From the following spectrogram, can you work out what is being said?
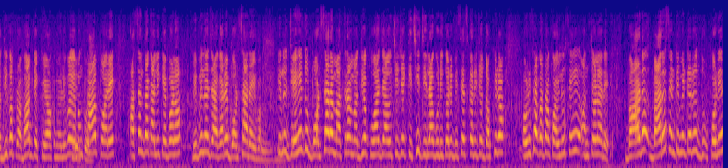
ଅଧିକ ପ୍ରଭାବ ଦେଖିବାକୁ ମିଳିବ ଏବଂ ତାପରେ ଆସନ୍ତାକାଲି କେବଳ ବିଭିନ୍ନ ଜାଗାରେ ବର୍ଷା ରହିବ କିନ୍ତୁ ଯେହେତୁ ବର୍ଷାର ମାତ୍ରା ମଧ୍ୟ କୁହାଯାଉଛି ଯେ କିଛି ଜିଲ୍ଲାଗୁଡ଼ିକରେ ବିଶେଷ କରି ଯେଉଁ ଦକ୍ଷିଣ ଓଡ଼ିଶା କଥା କହିଲୁ ସେହି ଅଞ୍ଚଳରେ ବାର ବାର ସେଣ୍ଟିମିଟରରୁ କୋଡ଼ିଏ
